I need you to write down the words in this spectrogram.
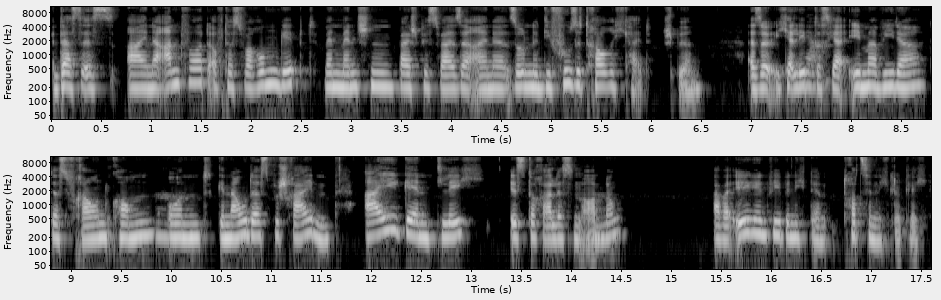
dass es eine Antwort auf das Warum gibt, wenn Menschen beispielsweise eine so eine diffuse Traurigkeit spüren. Also ich erlebe ja. das ja immer wieder, dass Frauen kommen mhm. und genau das beschreiben. Eigentlich ist doch alles in Ordnung aber irgendwie bin ich denn trotzdem nicht glücklich.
